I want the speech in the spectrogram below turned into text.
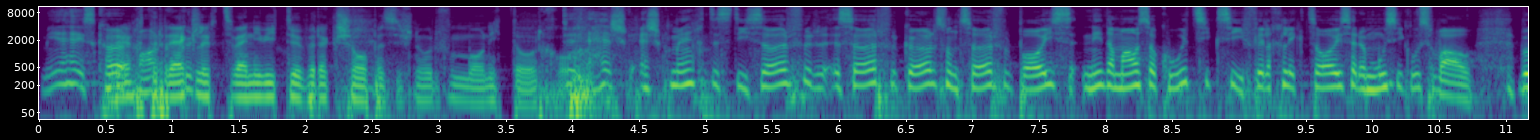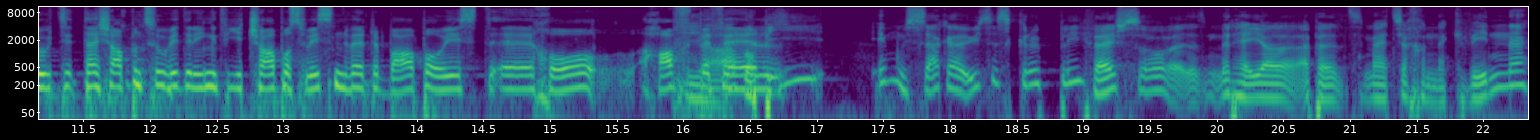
Wir haben es gehört, Marc. Regler zu wenig weit übergeschoben, es ist nur auf dem Monitor Du, gekommen. hast, hast du gemerkt, dass die Surfer, Surfer Girls und Surfer Boys nicht einmal so gut waren? Vielleicht liegt es an unserer Musikauswahl. Weil da ist ab und zu wieder irgendwie Chabos wissen, wer der Babo ist, äh, gekommen, Ja, Haftbefehl. wobei, ich muss sagen, unser Grüppli, weißt du, so, wir haben ja, eben, man hat es ja können gewinnen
